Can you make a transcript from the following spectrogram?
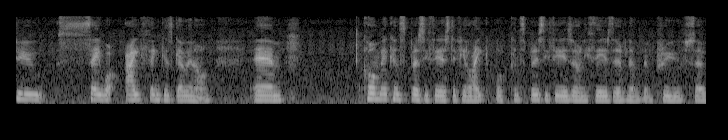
to say what i think is going on um call me a conspiracy theorist if you like, but conspiracy theories are only theories that have never been proved. So,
